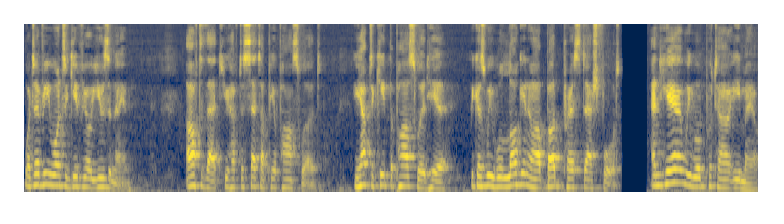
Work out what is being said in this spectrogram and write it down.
Whatever you want to give your username. After that, you have to set up your password. You have to keep the password here because we will log in our WordPress dashboard and here we will put our email.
